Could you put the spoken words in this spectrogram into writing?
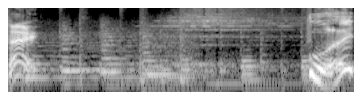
Hey! What?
